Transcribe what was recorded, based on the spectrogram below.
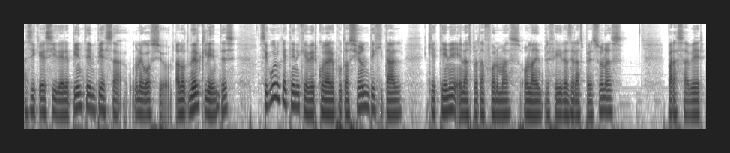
Así que si de repente empieza un negocio a no tener clientes, seguro que tiene que ver con la reputación digital que tiene en las plataformas online preferidas de las personas para saber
